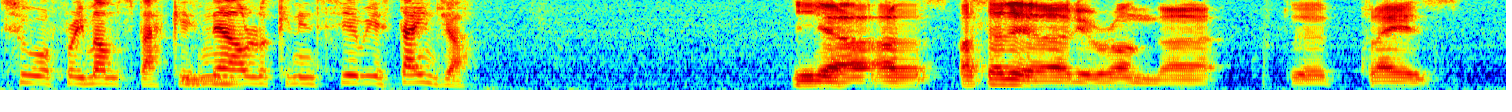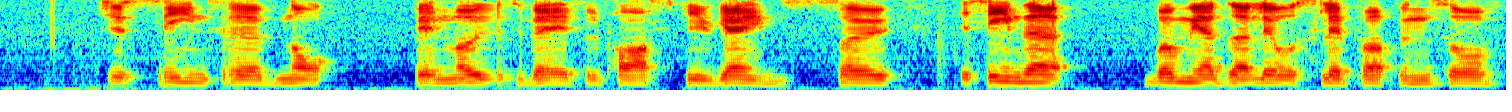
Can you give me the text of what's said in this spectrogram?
two or three months back is now mm-hmm. looking in serious danger. Yeah, I, I said it earlier on that the players just seem to have not been motivated for the past few games. So it seemed that when we had that little slip up and sort of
